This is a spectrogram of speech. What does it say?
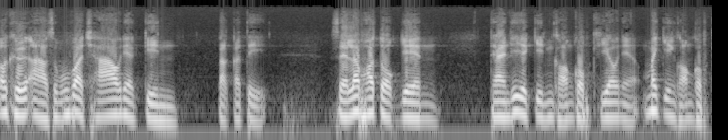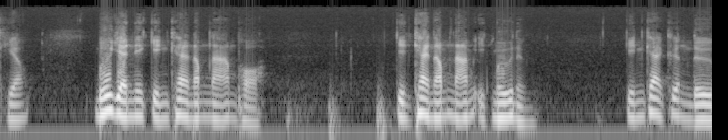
ก็คืออ่าสมมุติว่าเช้าเนี่ยกินปกติ เสร็จแล้วพอตกเย็น แทนที่จะกินของขบเคี้ยวเนี่ยไม่กินของขบเคี้ยว มื้อเย็นนี่กินแค่น้ำน้ำพอ กินแค่น้ำน้ำอีกมื้อหนึ่งกินแค่เครื่องดื่ม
